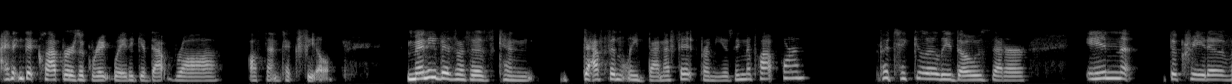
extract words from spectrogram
I think that Clapper is a great way to give that raw, authentic feel. Many businesses can definitely benefit from using the platform, particularly those that are in the creative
